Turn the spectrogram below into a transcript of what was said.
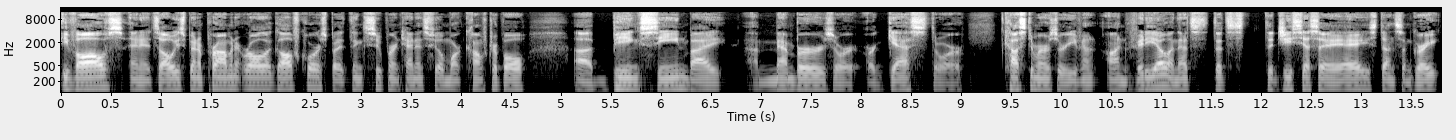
evolves, and it's always been a prominent role at golf course. But I think superintendents feel more comfortable uh, being seen by uh, members or, or guests or customers or even on video, and that's that's the GCSAA has done some great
